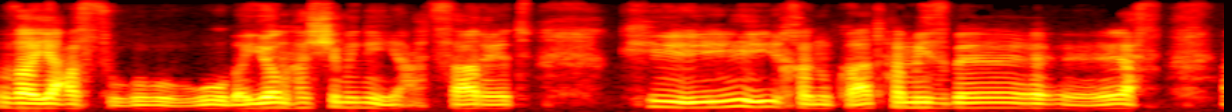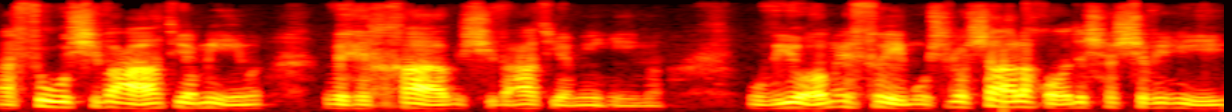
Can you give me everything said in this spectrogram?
ויעשו ביום השמיני עצרת, כי חנוכת המזבח עשו שבעת ימים, והחג שבעת ימים. וביום עשרים ושלושה לחודש השביעי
